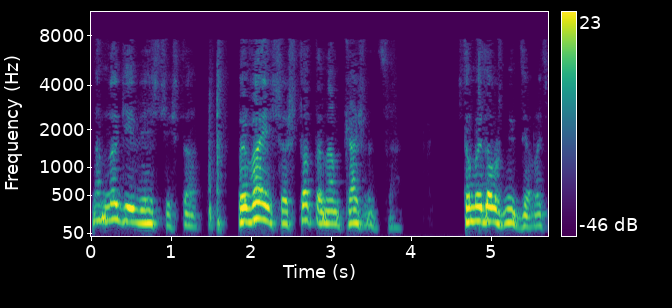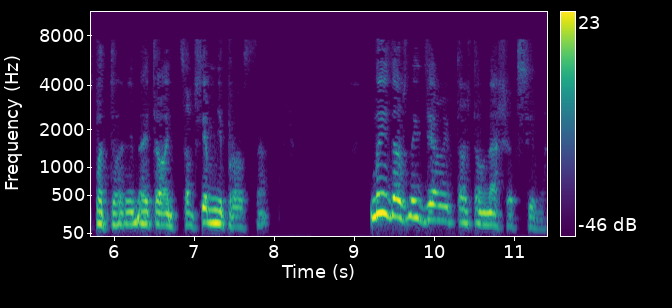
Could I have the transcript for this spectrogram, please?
на многие вещи, что бывает, что что-то нам кажется, что мы должны делать по Торе, но это совсем непросто. Мы должны делать то, что в наших силах.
